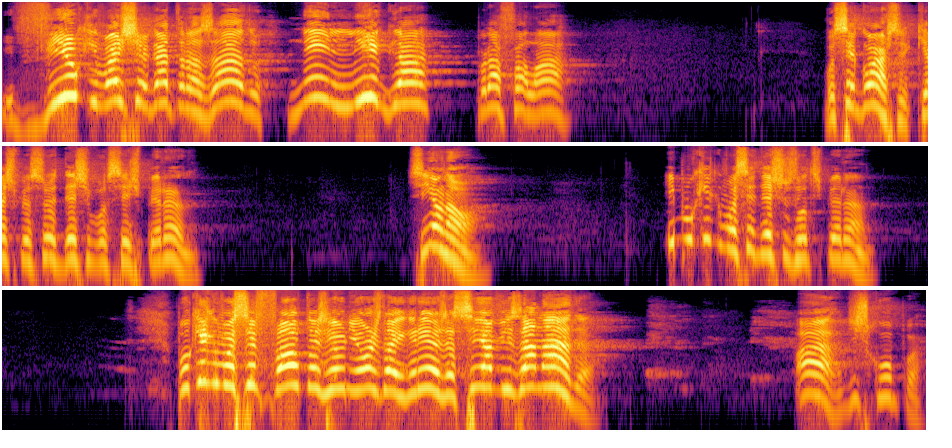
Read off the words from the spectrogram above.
E viu que vai chegar atrasado, nem liga para falar. Você gosta que as pessoas deixem você esperando? Sim ou não? E por que, que você deixa os outros esperando? Por que, que você falta às reuniões da igreja sem avisar nada? Ah, desculpa,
